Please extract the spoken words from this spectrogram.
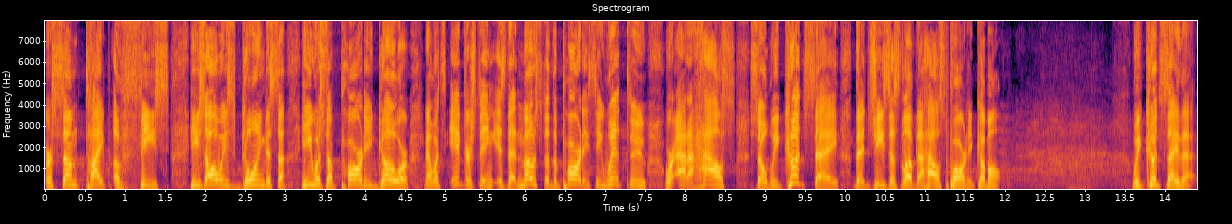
or some type of feast. He's always going to some, he was a party goer. Now, what's interesting is that most of the parties he went to were at a house, so we could say that Jesus loved a house party. Come on. We could say that.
